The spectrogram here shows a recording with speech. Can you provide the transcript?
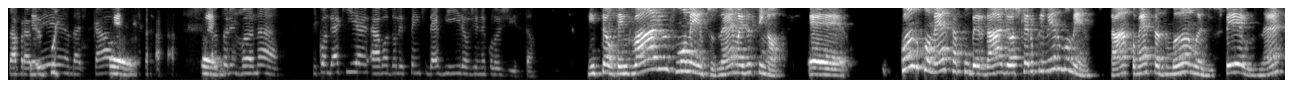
Dá para é, ver, por... andar descalço. É. é. Doutora Ivana, e quando é que a adolescente deve ir ao ginecologista? Então, tem vários momentos, né? Mas assim, ó, é... quando começa a puberdade, eu acho que era o primeiro momento, tá? Começa as mamas e os pelos, né?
